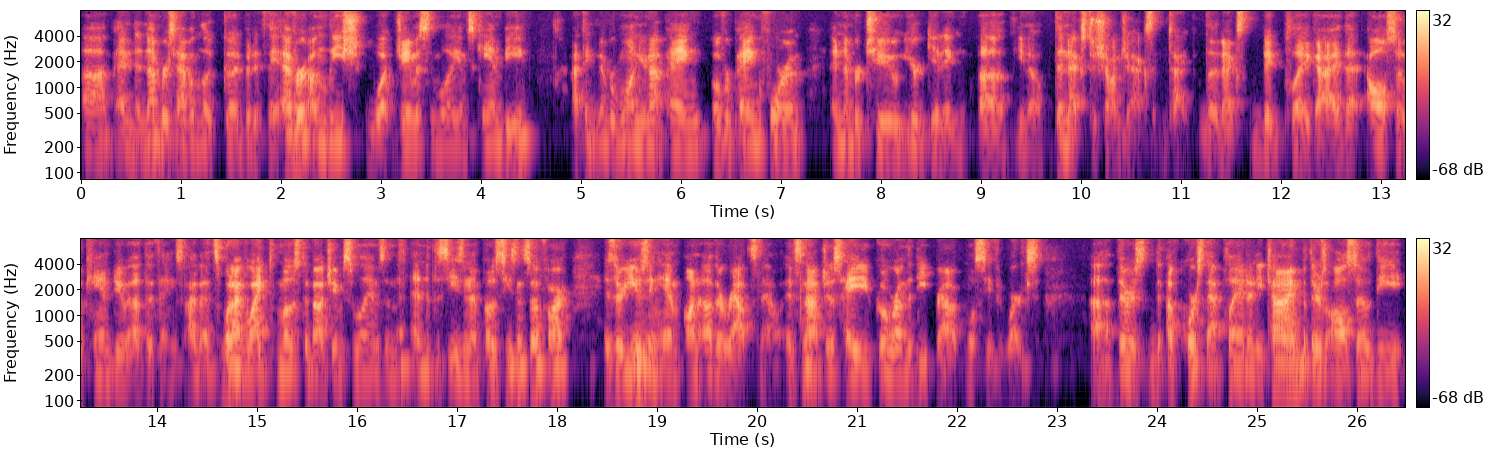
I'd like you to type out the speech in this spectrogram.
um, and the numbers haven't looked good. But if they ever unleash what Jameson Williams can be, I think number one, you're not paying overpaying for him, and number two, you're getting uh, you know the next DeSean Jackson type, the next big play guy that also can do other things. I, that's what I've liked most about James Williams in the end of the season and postseason so far is they're using him on other routes now. It's not just hey, you go run the deep route, we'll see if it works. Uh, there's of course that play at any time, but there's also the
